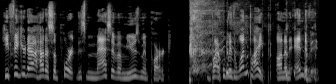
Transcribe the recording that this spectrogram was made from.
he figured out how to support this massive amusement park by with one pipe on an end of it.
